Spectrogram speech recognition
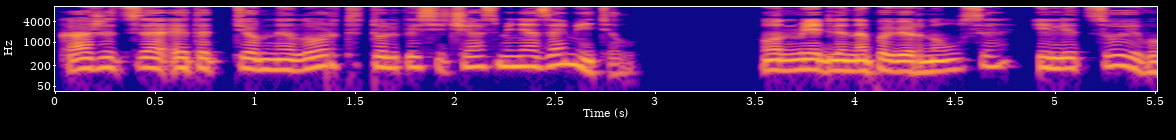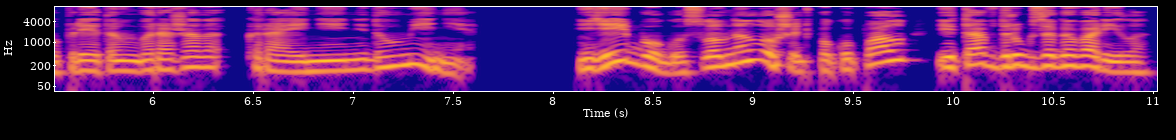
Кажется, этот темный лорд только сейчас меня заметил. Он медленно повернулся, и лицо его при этом выражало крайнее недоумение. Ей-богу, словно лошадь покупал, и та вдруг заговорила.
